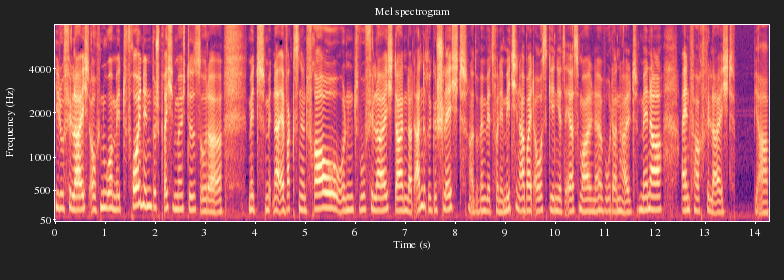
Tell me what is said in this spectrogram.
die du vielleicht auch nur mit Freundinnen besprechen möchtest oder mit, mit einer erwachsenen Frau und wo vielleicht dann das andere Geschlecht, also wenn wir jetzt von der Mädchenarbeit ausgehen, jetzt erstmal, ne, wo dann halt Männer einfach vielleicht ja,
